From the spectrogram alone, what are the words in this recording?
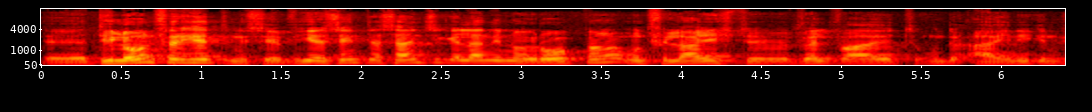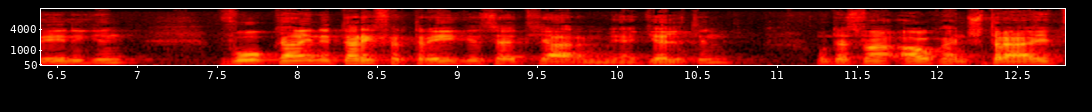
Äh, die Lohnverhältnisse. Wir sind das einzige Land in Europa und vielleicht äh, weltweit unter einigen wenigen, wo keine Tarifverträge seit Jahren mehr gelten. Und das war auch ein Streit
